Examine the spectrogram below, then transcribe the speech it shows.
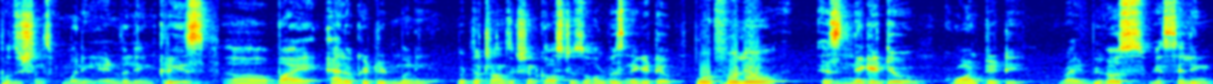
positions. Money end will increase uh, by allocated money but the transaction cost is always negative. Portfolio is negative quantity right? Because we are selling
